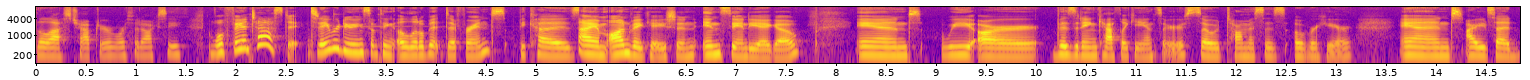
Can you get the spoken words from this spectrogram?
the last chapter of Orthodoxy. Well, fantastic. Today we're doing something a little bit different because I am on vacation in San Diego and we are visiting Catholic Answers. So Thomas is over here. And I said,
